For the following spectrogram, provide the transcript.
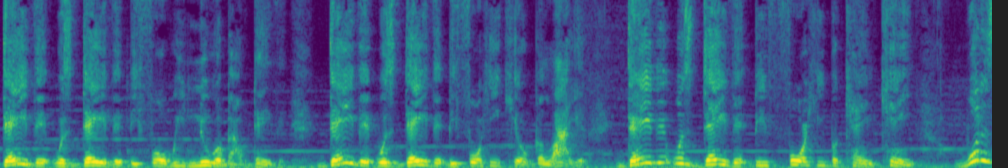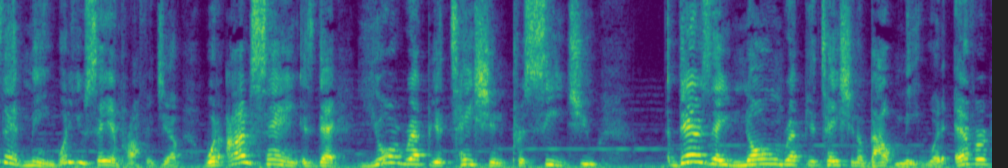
David was David before we knew about David. David was David before he killed Goliath. David was David before he became king. What does that mean? What are you saying, Prophet Jeff? What I'm saying is that your reputation precedes you there's a known reputation about me, whatever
